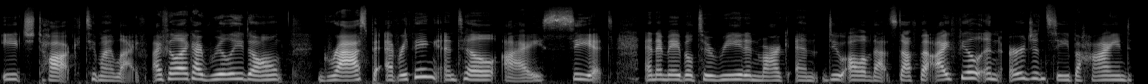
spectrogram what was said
each talk to my life. I feel like I really don't grasp everything until I see it and I'm able to read and mark and do all of that stuff. But I feel an urgency behind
